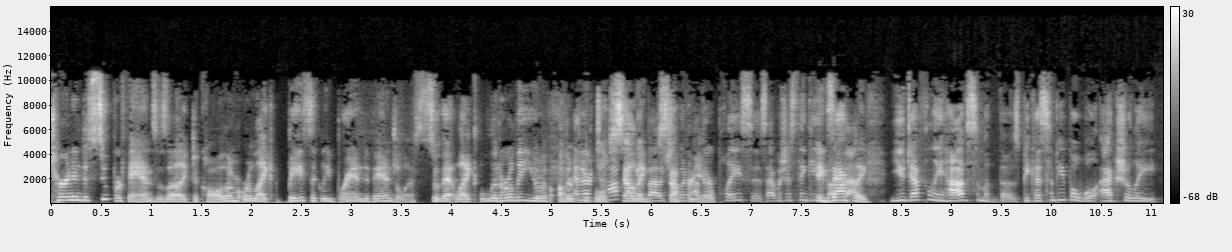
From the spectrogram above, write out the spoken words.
turn into super fans, as I like to call them, or like basically brand evangelists. So that like literally you have other and people selling about stuff you in for other you. places. I was just thinking exactly. about that. You definitely have some of those because some people will actually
